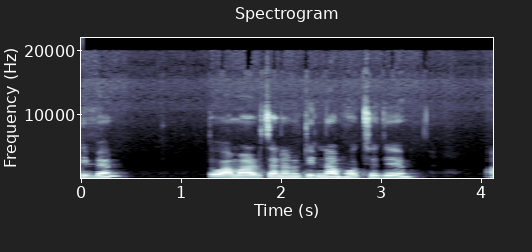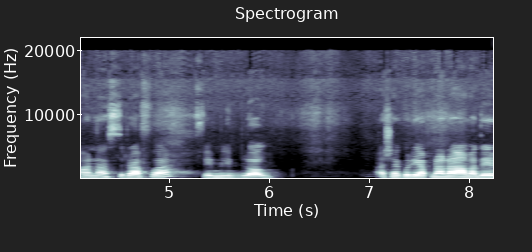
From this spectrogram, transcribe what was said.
দিবেন। তো আমার চ্যানেলটির নাম হচ্ছে যে আনাস রাফা, ফ্যামিলি ব্লগ। আশা করি আপনারা আমাদের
